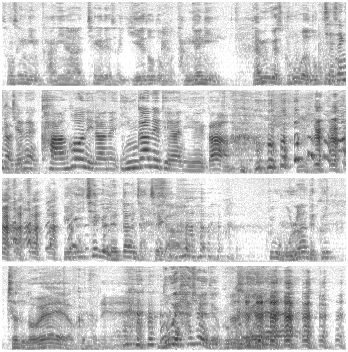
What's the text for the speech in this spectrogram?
선생님 강의나 책에 대해서 이해도도 뭐 당연히 대한민국에서 그분보다 높은 제건 생각에는 강헌이라는 인간에 대한 이해가. 그러니까 이 책을 냈다는 자체가 그리고 몰랐는데 그전 노예예요 그분의. 노예 하셔야 돼요 그분을 네.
